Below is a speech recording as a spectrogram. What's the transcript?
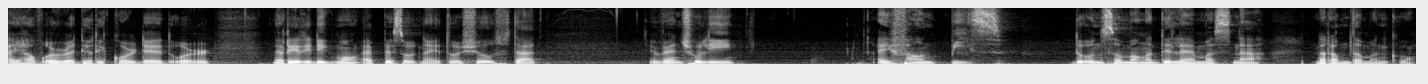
I have already recorded or naririnig mo ang episode na ito shows that eventually I found peace doon sa mga dilemmas na naramdaman ko.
